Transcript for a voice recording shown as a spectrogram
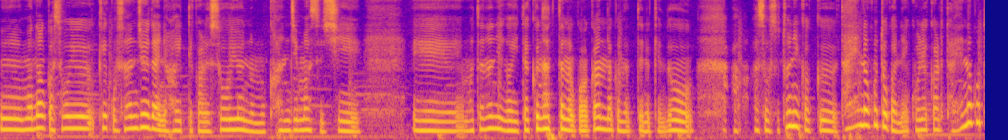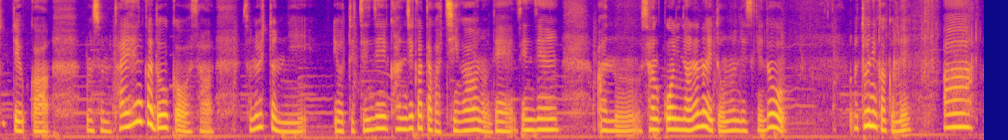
うんまあなんかそういう結構30代に入ってからそういうのも感じますしえー、また何が言いたくなったのか分かんなくなってるけどああそうそうとにかく大変なことがねこれから大変なことっていうか、まあ、その大変かどうかはさその人によって全然感じ方が違うので全然あの参考にならないと思うんですけど、まあ、とにかくねああ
